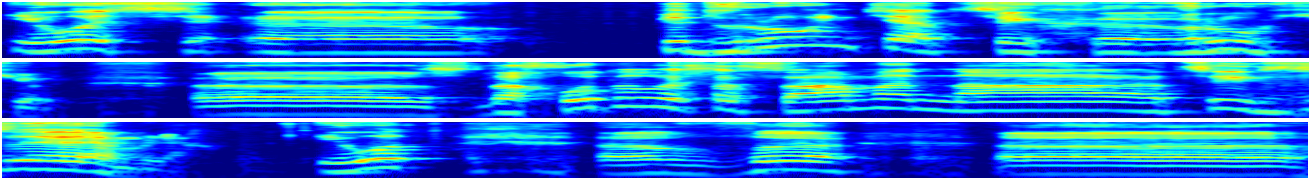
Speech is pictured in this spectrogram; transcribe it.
І ось е, підґрунтя цих рухів е, знаходилося саме на цих землях. І от е, в е,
